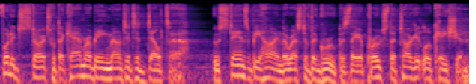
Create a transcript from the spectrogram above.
Footage starts with the camera being mounted to Delta, who stands behind the rest of the group as they approach the target location.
